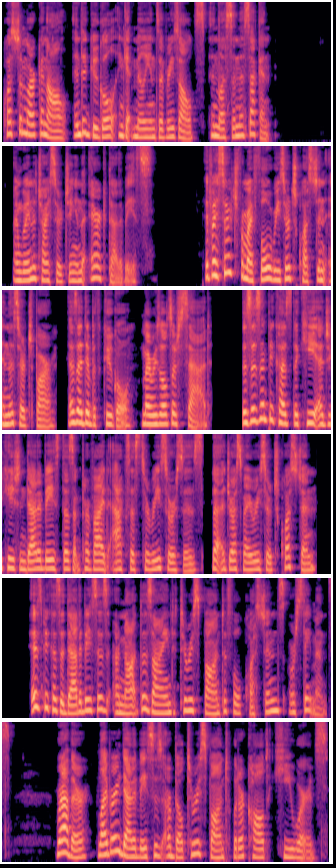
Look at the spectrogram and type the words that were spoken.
question mark and all, into Google and get millions of results in less than a second. I'm going to try searching in the ERIC database. If I search for my full research question in the search bar, as I did with Google, my results are sad. This isn't because the Key Education database doesn't provide access to resources that address my research question. Is because the databases are not designed to respond to full questions or statements. Rather, library databases are built to respond to what are called keywords.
